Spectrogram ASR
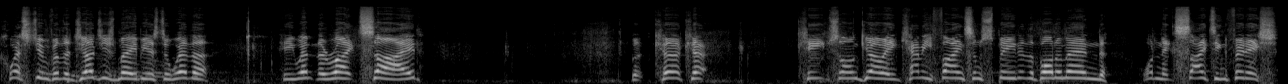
Question for the judges maybe as to whether he went the right side. But Kurka keeps on going. Can he find some speed at the bottom end? What an exciting finish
